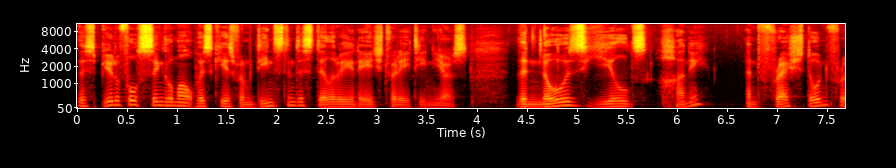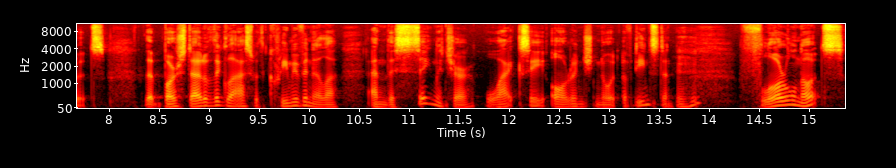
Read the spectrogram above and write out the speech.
this beautiful single malt whiskey is from Deanston Distillery and aged for 18 years. The nose yields honey and fresh stone fruits that burst out of the glass with creamy vanilla and the signature waxy orange note of Deanston. Floral notes,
